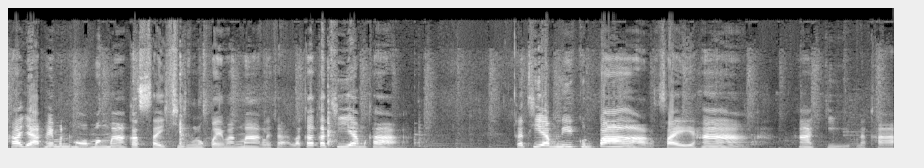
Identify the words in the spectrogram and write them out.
ถ้าอยากให้มันหอมมากๆ ก็ใส่ขิงลงไปมากๆเลยค่ะ แล้วก็กระเทียมค่ะ กระเทียมนี้คุณป้าใส่ห้าห้ากีบนะคะ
